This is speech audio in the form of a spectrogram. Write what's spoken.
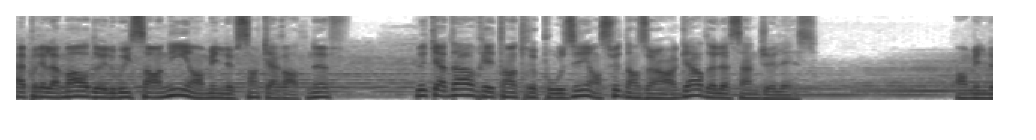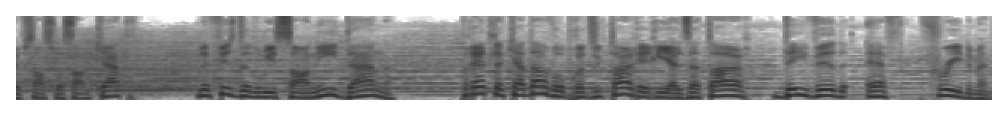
Après la mort de Louis Sonny en 1949, le cadavre est entreposé ensuite dans un hangar de Los Angeles. En 1964, le fils de Louis Sonny, Dan, prête le cadavre au producteur et réalisateur David F. Friedman.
